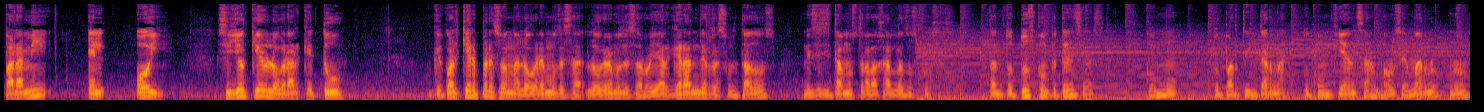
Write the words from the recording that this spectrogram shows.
para mí el hoy, si yo quiero lograr que tú, que cualquier persona logremos, logremos desarrollar grandes resultados, necesitamos trabajar las dos cosas. Tanto tus competencias como tu parte interna, tu confianza, vamos a llamarlo, ¿no?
